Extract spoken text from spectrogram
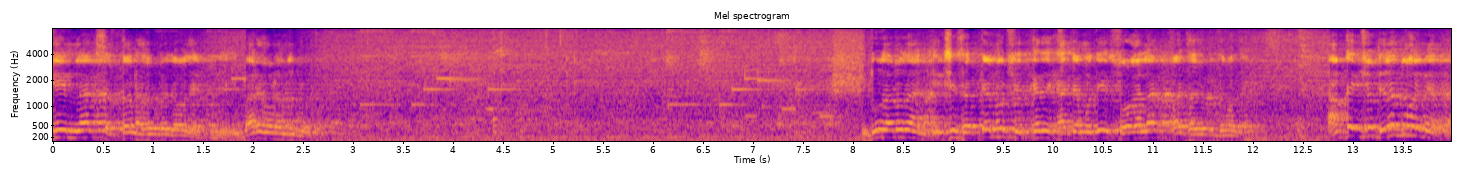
तीन लाख सत्तावन्न हजार रुपये जमा झाले बारा गोडांवर रुपये दूध अनुदान एकशे सत्त्याण्णव शेतकऱ्याच्या खात्यामध्ये सोळा लाख पाच हजार रुपये जमा झाले. आमचा हिशोब दिला तुम्हाला मी आता.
